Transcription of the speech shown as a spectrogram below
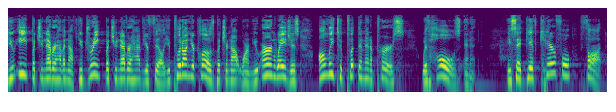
You eat, but you never have enough. You drink, but you never have your fill. You put on your clothes, but you're not warm. You earn wages, only to put them in a purse with holes in it. He said, Give careful thought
